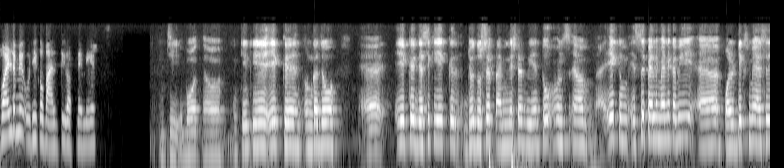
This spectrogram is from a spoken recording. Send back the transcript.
वर्ल्ड में उन्हीं को मानती हूँ अपने लिए। जी बहुत क्योंकि एक उनका जो एक जैसे कि एक जो दूसरे प्राइम मिनिस्टर भी हैं तो उन एक इससे पहले मैंने कभी पॉलिटिक्स में ऐसे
